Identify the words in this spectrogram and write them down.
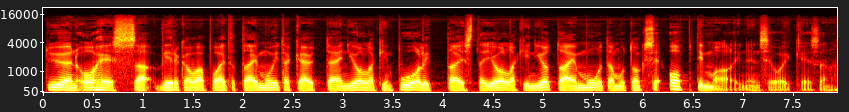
työn ohessa virkavapaita tai muita käyttäen jollakin puolittaista, jollakin jotain muuta, mutta onko se optimaalinen se oikea sana?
